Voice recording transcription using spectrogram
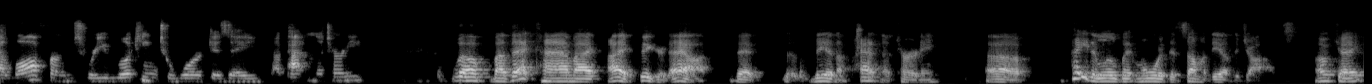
at law firms, were you looking to work as a, a patent attorney? Well, by that time, I, I had figured out that being a patent attorney uh, paid a little bit more than some of the other jobs. Okay.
